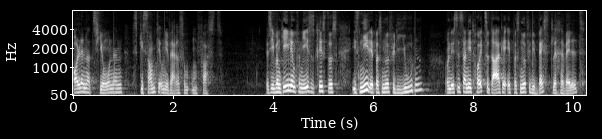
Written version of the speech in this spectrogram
alle Nationen, das gesamte Universum umfasst. Das Evangelium von Jesus Christus ist nicht etwas nur für die Juden und es ist auch nicht heutzutage etwas nur für die westliche Welt,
